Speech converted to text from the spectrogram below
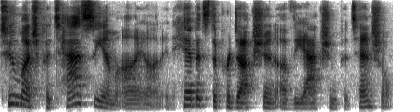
Too much potassium ion inhibits the production of the action potential.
